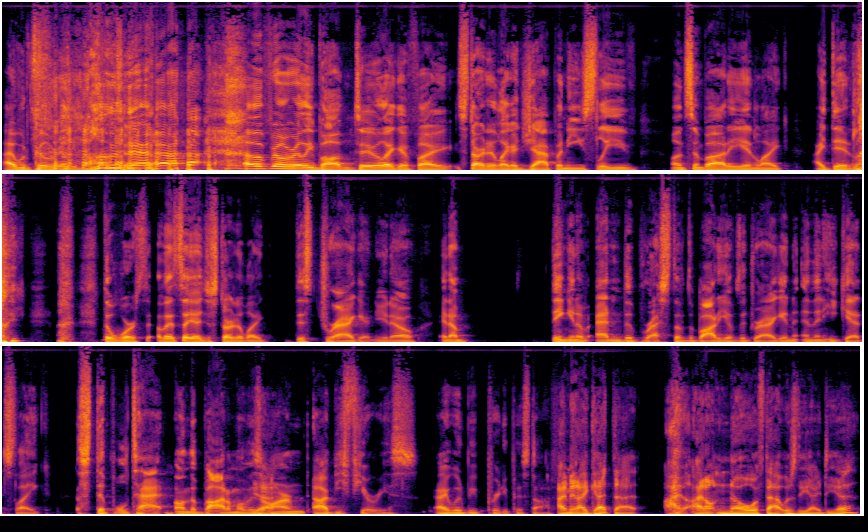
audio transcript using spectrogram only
I would feel really bummed. I would feel really bummed too. Like if I started like a Japanese sleeve on somebody and like I did like the worst. Let's say I just started like this dragon, you know, and I'm thinking of adding the rest of the body of the dragon, and then he gets like a stipple tat on the bottom of his Yeah. arm. I'd be furious. I would be pretty pissed off. I mean, I get that. I, I don't know if that was the idea.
